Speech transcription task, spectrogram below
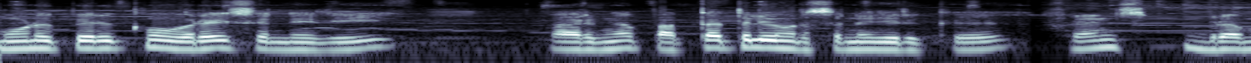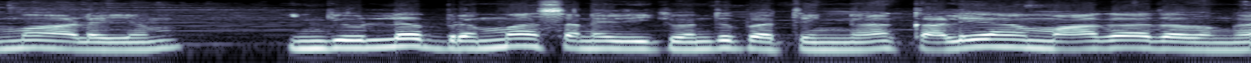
மூணு பேருக்கும் ஒரே சன்னதி பாருங்க பக்கத்துலேயும் ஒரு சன்னதி இருக்குது ஃப்ரெண்ட்ஸ் பிரம்மா ஆலயம். இங்கே உள்ள பிரம்மா சன்னதிக்கு வந்து பார்த்திங்கன்னா கல்யாணம் ஆகாதவங்க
